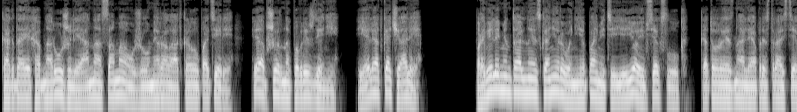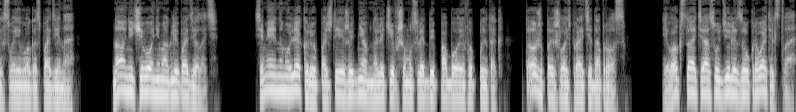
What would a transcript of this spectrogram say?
Когда их обнаружили, она сама уже умирала от кровопотери и обширных повреждений, еле откачали. Провели ментальное сканирование памяти ее и всех слуг, которые знали о пристрастиях своего господина, но ничего не могли поделать. Семейному лекарю, почти ежедневно лечившему следы побоев и пыток, тоже пришлось пройти допрос. Его, кстати, осудили за укрывательство.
